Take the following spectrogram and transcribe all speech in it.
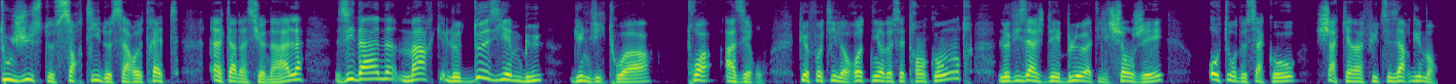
Tout juste sorti de sa retraite internationale, Zidane marque le deuxième but d'une victoire 3 à 0. Que faut-il retenir de cette rencontre? Le visage des Bleus a-t-il changé? Autour de Sacco, chacun affûte ses arguments.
